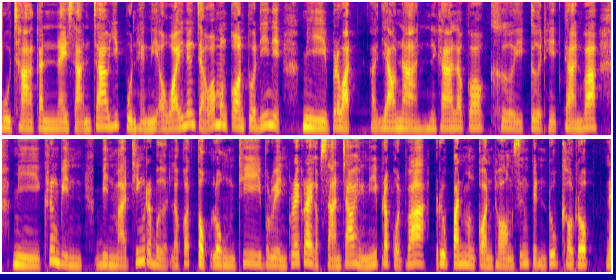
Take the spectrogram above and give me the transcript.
บูชากันในศาลเจ้าญี่ปุ่นแห่งนี้เอาไว้ เนื่องจากว่ามังกรตัวนี้เนี่ยมีประวัติ ยาวนานนะคะแล้วก็เคยเกิดเหตุการณ์ว่ามีเครื่องบินบินมาทิ้งระเบิด แล้วก็ตกลงที่บริเวณใกล้ๆ กับศาลเจ้าแห่งนี้ ปรากฏว่ารูปปั้นมังกรทอง ซึ่งเป็นรูปเคารพใน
